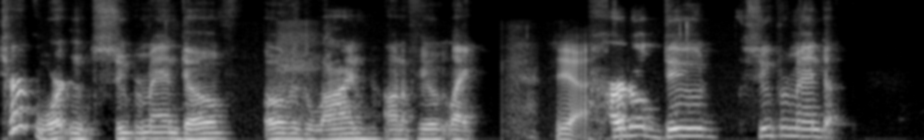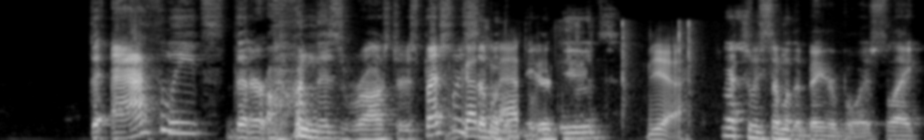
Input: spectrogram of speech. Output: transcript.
Turk Wharton, Superman dove over the line on a field like yeah, hurdled dude, Superman. Do- the athletes that are on this roster, especially some, some, of the bigger dudes, yeah, especially some of the bigger boys, like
